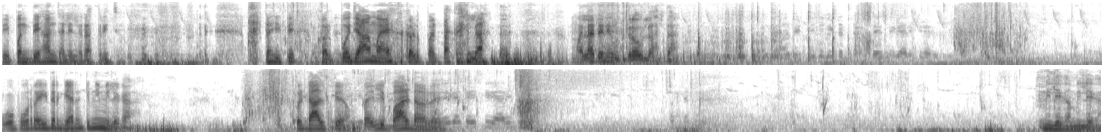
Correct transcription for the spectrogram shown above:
ते पण देहान झालेलं रात्रीचं. आता इथे कडप जाम आहे कडपात टाकायला. मला त्याने उतरवलं आता. वो बोल रहा है इधर गारंटी नहीं मिलेगा। पर डालते हम पहली बार डाल रहे हैं। मिलेगा मिलेगा।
